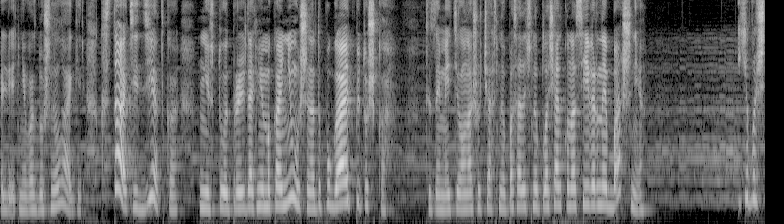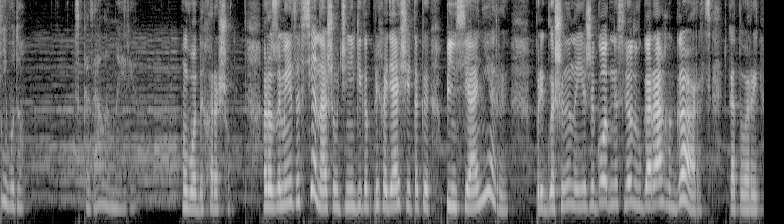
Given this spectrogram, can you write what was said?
Летний воздушный лагерь. Кстати, детка, не стоит пролетать мимо конюшен, это пугает петушка. Ты заметила нашу частную посадочную площадку на Северной башне? Я больше не буду, сказала Мэри. Вот и хорошо. Разумеется, все наши ученики, как приходящие, так и пенсионеры, приглашены на ежегодный слет в горах Гардс, который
